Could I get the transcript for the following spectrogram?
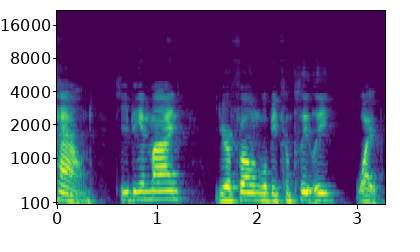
pound keeping in mind your phone will be completely wiped.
